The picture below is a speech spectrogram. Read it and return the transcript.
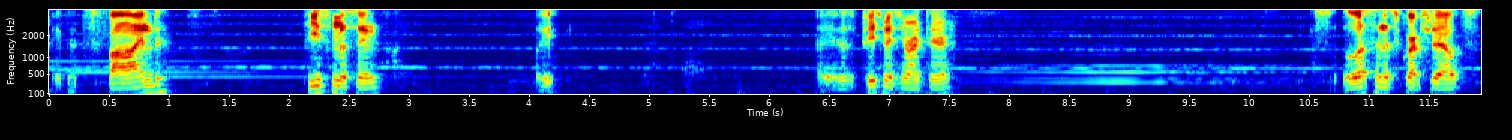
Okay, that's find. Piece missing. Wait. Hey, there's a piece missing right there. Lesson is scratched out.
